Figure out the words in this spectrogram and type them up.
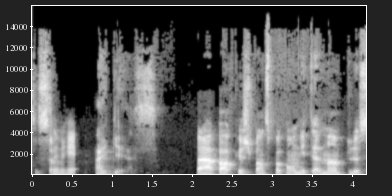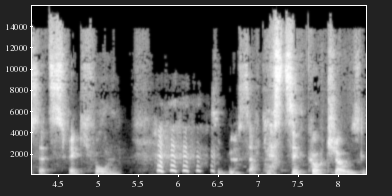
C'est ça. C'est vrai. I guess. Ben, à part que je pense pas qu'on est tellement plus satisfait qu'il faut. c'est plus sarcastique qu'autre chose. là.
